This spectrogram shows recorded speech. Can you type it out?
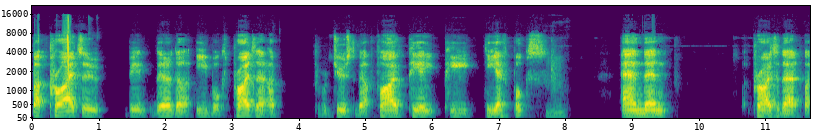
But prior to being there, the ebooks. Prior to that, I produced about five P- PDF books. Mm-hmm and then prior to that, uh,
